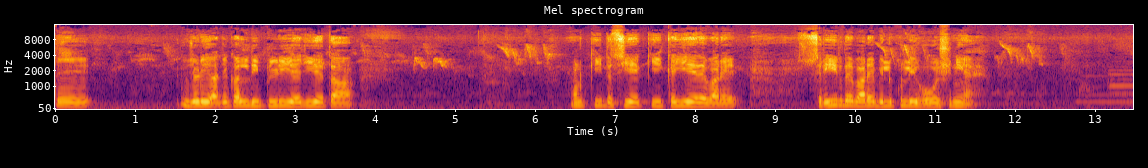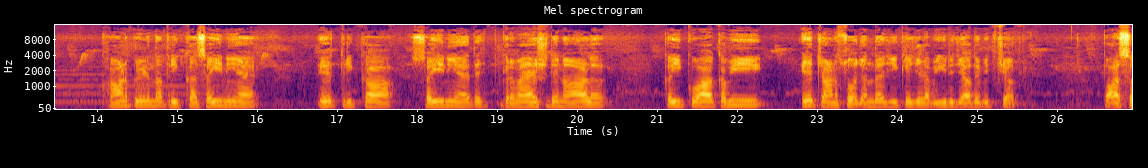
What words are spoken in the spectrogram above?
ਤੇ ਜਿਹੜੀ ਅੱਜ ਕੱਲ ਦੀ ਪੀੜ੍ਹੀ ਹੈ ਜੀ, ਇਹ ਤਾਂ ਹੁਣ ਕੀ ਦੱਸੀਏ, ਕੀ ਕਹੀਏ ਇਹਦੇ ਬਾਰੇ? ਸਰੀਰ ਦੇ ਬਾਰੇ ਬਿਲਕੁਲ ਹੀ ਹੋਸ਼ ਨਹੀਂ ਹੈ। ਖਾਣ ਪੀਣ ਦਾ ਤਰੀਕਾ ਸਹੀ ਨਹੀਂ ਹੈ। ਇਹ ਤਰੀਕਾ ਸਹੀ ਨਹੀਂ ਹੈ ਤੇ ਗਰਮੈਸ਼ ਦੇ ਨਾਲ ਕਈ ਕੁਆ ਕਵੀ ਇਹ ਚਾਂਸ ਹੋ ਜਾਂਦਾ ਜੀ ਕਿ ਜਿਹੜਾ ਵੀਰ ਜਿਆ ਉਹਦੇ ਵਿੱਚ ਪਾਸ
